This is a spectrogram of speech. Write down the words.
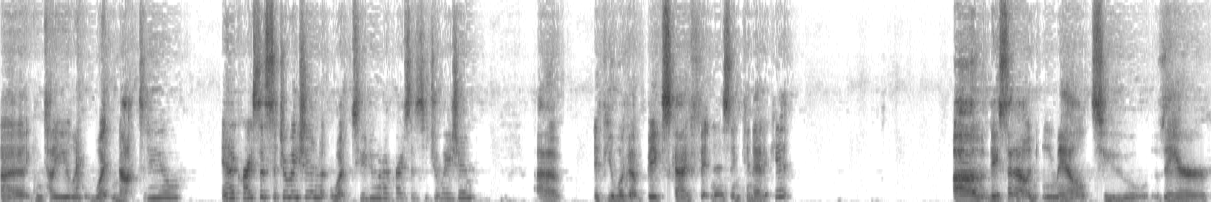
Uh, it can tell you like what not to do in a crisis situation, what to do in a crisis situation. Uh, if you look up Big Sky Fitness in Connecticut, um, they sent out an email to their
